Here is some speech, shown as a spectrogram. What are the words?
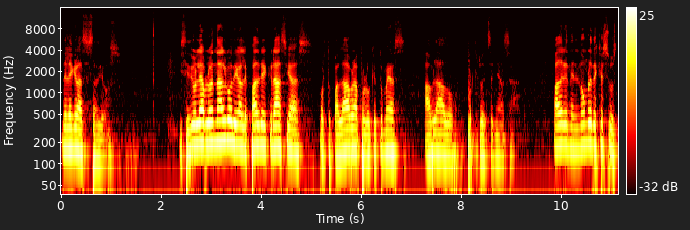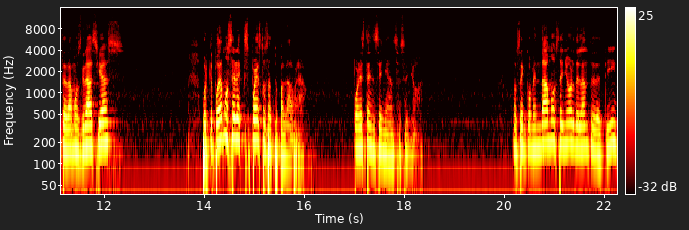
Dele gracias a Dios. Y si Dios le habló en algo, dígale, Padre, gracias por tu palabra, por lo que tú me has hablado, por tu enseñanza. Padre, en el nombre de Jesús te damos gracias porque podemos ser expuestos a tu palabra por esta enseñanza, Señor. Nos encomendamos, Señor, delante de ti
